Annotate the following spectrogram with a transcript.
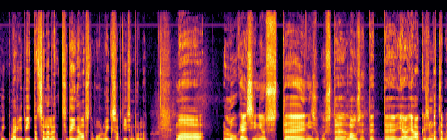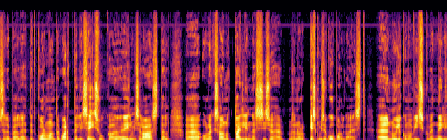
kõik märgid viitavad sellele, et see teine aasta pool võiks aktiivsem tulla. ma lugesin just äh, niisugust äh, lauset, et äh, ja, ja hakkasin mõtlema selle peale, et, et kolmanda kvartali seisuga eelmisel aastal äh, oleks saanud Tallinnas siis ühe, ma saan aru, keskmise kuupalga eest null koma viiskümmend neli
